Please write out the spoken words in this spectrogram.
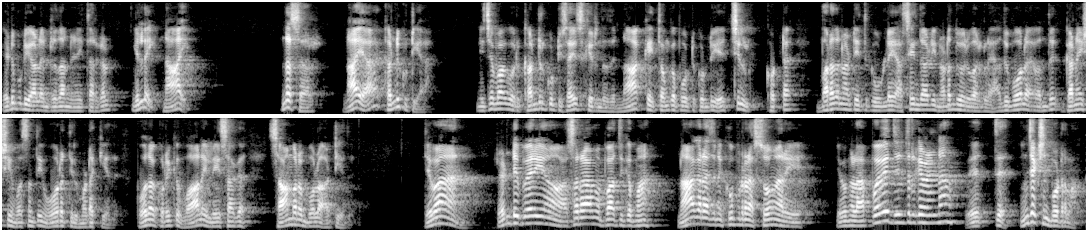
எடுபடியாள் ஆள் என்று தான் நினைத்தார்கள். இல்லை நாய். என்ன சார்? நாயா? கண்ணுக்குட்டியா நிஜமாக ஒரு கன்றுக்குட்டி சைஸ்க்கு இருந்தது. நாக்கை தொங்க போட்டுக்கொண்டு எச்சில் கொட்ட பரதநாட்டியத்துக்கு உள்ளே அசைந்தாடி நடந்து வருவார்களே அதுபோல வந்து கணேஷையும் வசந்தையும் ஓரத்தில் மடக்கியது. போதா குறைக்கு வாழை லேசாக சாமரம் போல ஆட்டியது. திவான் ரெண்டு பேரையும் அசராமல் பார்த்துக்கம்மா நாகராஜனை கூப்பிடுறா சோமாரி. இவங்களை அப்போவே திருத்திருக்க வேண்டாம்? வெத்து. இன்ஜெக்ஷன் போட்டுடலாம்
